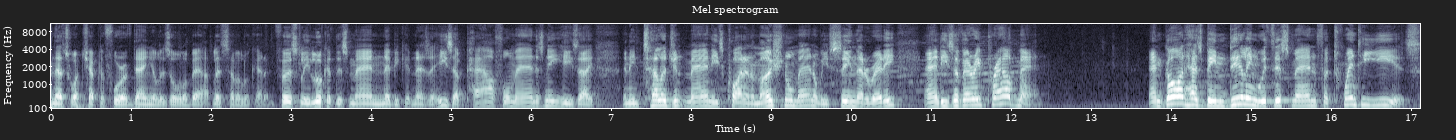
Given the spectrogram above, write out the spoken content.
And that's what chapter 4 of Daniel is all about. Let's have a look at it. Firstly, look at this man, Nebuchadnezzar. He's a powerful man, isn't he? He's a, an intelligent man. He's quite an emotional man, and we've seen that already. And he's a very proud man. And God has been dealing with this man for 20 years.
